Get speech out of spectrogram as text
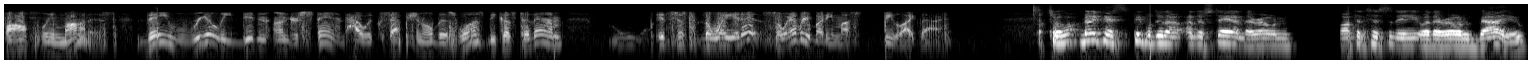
falsely modest. They really didn't understand how exceptional this was because to them, it's just the way it is. So everybody must be like that. So lot, many cases, people do not understand their own authenticity or their own value,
